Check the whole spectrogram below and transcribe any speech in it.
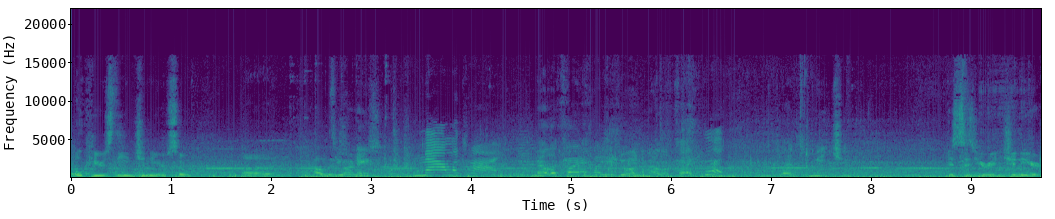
Oh, here's the engineer. So, uh, what's your name? Malachi. Malachi, how you doing, Malachi? Good. I'm glad to meet you. This is your engineer,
